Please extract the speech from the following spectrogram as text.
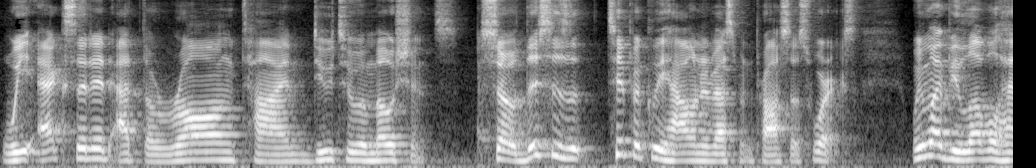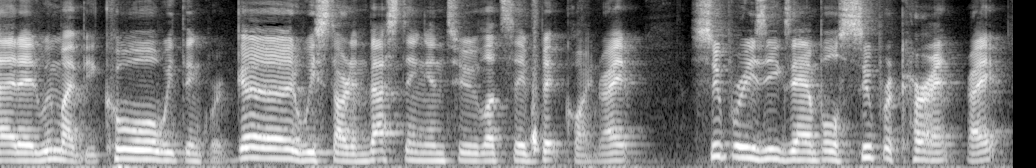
we exited at the wrong time due to emotions. So this is typically how an investment process works. We might be level headed, we might be cool, we think we're good, we start investing into, let's say, Bitcoin, right? Super easy example, super current, right?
